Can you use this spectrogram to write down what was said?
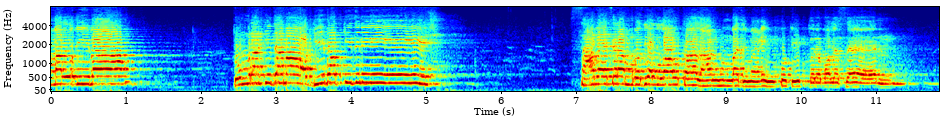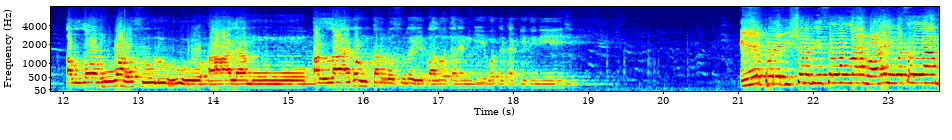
মাল গীবা? তোমরা কি জানো গীবত কি জিনিস? সাহাবায়ে-কেরাম রাদিয়াল্লাহু তাআলা আনহুম মাজমাইন প্রতি উত্তরে বলেছেন আল্লাহু আ'লামু। আল্লাহ এবং তার রাসূলই ভালো জানেন গীবত এটা কি জিনিস। এরপরে বিশ্বনবী ওয়াসাল্লাম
